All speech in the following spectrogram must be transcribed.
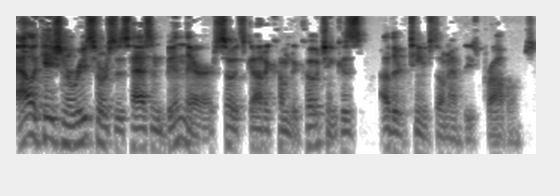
allocation of resources hasn't been there. So it's got to come to coaching because other teams don't have these problems.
